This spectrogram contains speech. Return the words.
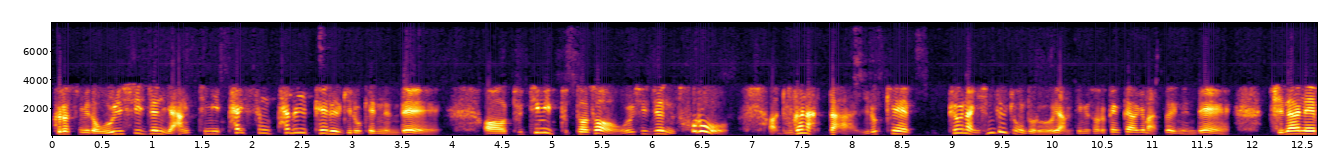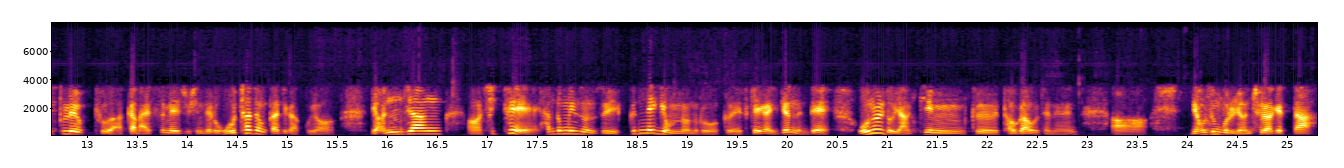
그렇습니다. 올 시즌 양 팀이 8승 8일패를 기록했는데 어, 두 팀이 붙어서 올 시즌 서로 아, 누가 낫다 이렇게 표현하기 힘들 정도로 양 팀이 서로 팽팽하게 맞서 있는데 지난해 플레이오프 아까 말씀해 주신 대로 5차전까지 갔고요. 연장 어, 10회 한동민 선수의 끝내기 홈런으로 그 SK가 이겼는데 오늘도 양팀 그 더가웃에는 어, 명승부를 연출하겠다.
